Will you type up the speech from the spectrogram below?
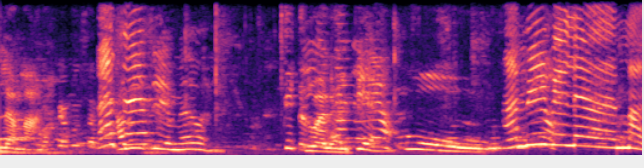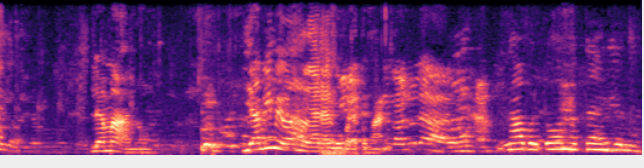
La mano. A mí sí me duele. ¿Qué te duele? El pie. Uh, A mí me duele el mano. la mano. ¿Y a mí me vas a dar algo para tomar? No, porque vos no estás enfermo.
